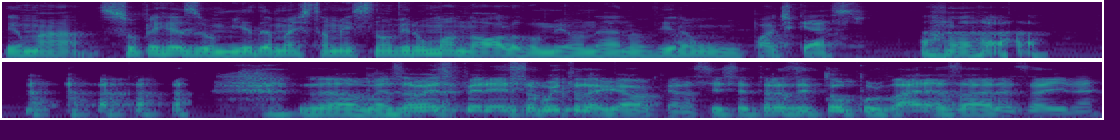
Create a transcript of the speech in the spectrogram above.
Dei uma super resumida, mas também se não vira um monólogo meu, né? Não vira um podcast. Não, mas é uma experiência muito legal, cara. Assim, você transitou por várias áreas aí, né?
